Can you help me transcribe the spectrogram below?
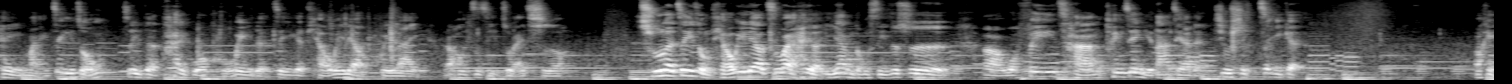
可以买这一种这个泰国口味的这个调味料回来，然后自己煮来吃哦。除了这一种调味料之外，还有一样东西，就是啊，我非常推荐给大家的，就是这一个。OK，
